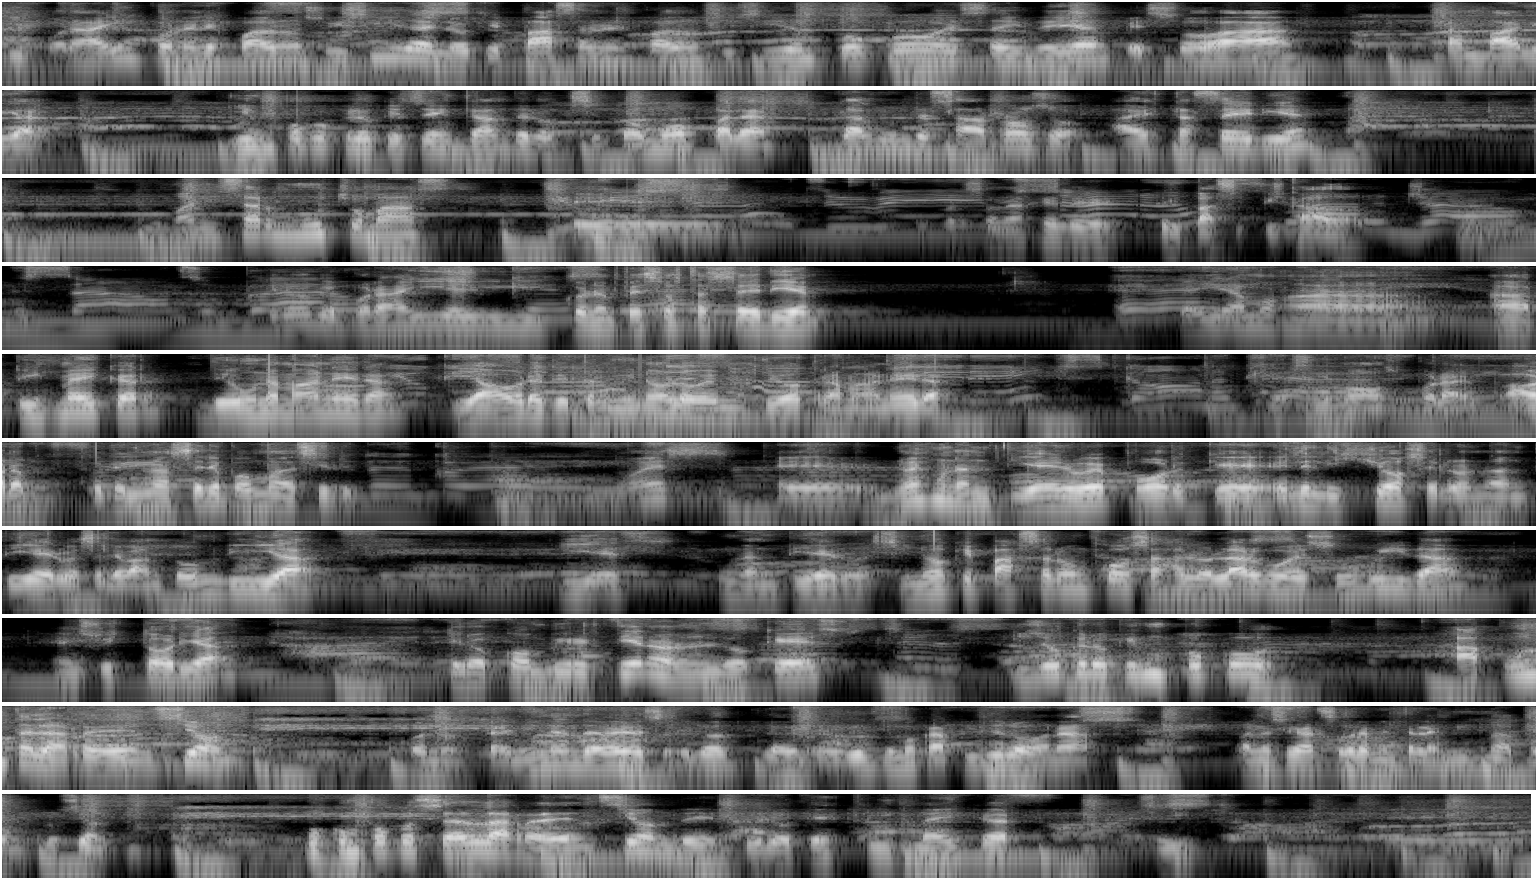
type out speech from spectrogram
Y por ahí con el Escuadrón Suicida y lo que pasa en el Escuadrón Suicida, un poco esa idea empezó a tambalear. Y un poco creo que James Gunn de lo que se tomó para darle un desarrollo a esta serie, humanizar mucho más eh, personaje de, del pacificado. Creo que por ahí, cuando empezó esta serie, veíamos a, a, Peacemaker de una manera y ahora que terminó lo vemos de otra manera. Decimos, por ahí, ahora que terminó la serie podemos decir, no es, eh, no es un antihéroe porque él eligió ser un antihéroe, se levantó un día y es un antihéroe, sino que pasaron cosas a lo largo de su vida, en su historia, que lo convirtieron en lo que es. Y yo creo que es un poco apunta a la redención. Cuando terminan de ver el, el, el, último capítulo van a, van a llegar seguramente a la misma conclusión. Busca un poco ser la redención de, de lo que es Peacemaker. ¿sí? Eh,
